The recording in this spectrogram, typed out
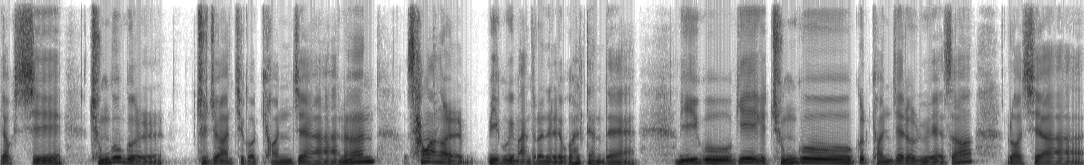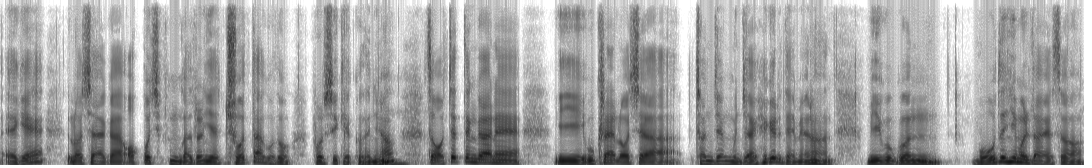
역시 중국을 주저앉히고 견제하는 상황을 미국이 만들어내려고 할 텐데 미국이 중국을 견제를 위해서 러시아에게 러시아가 얻고 싶은 것을 예, 주었다고도 볼 수 있겠거든요. 음. 그래서 어쨌든 간에 이 우크라이나 러시아 전쟁 문제가 해결이 되면은 미국은 모든 힘을 다해서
